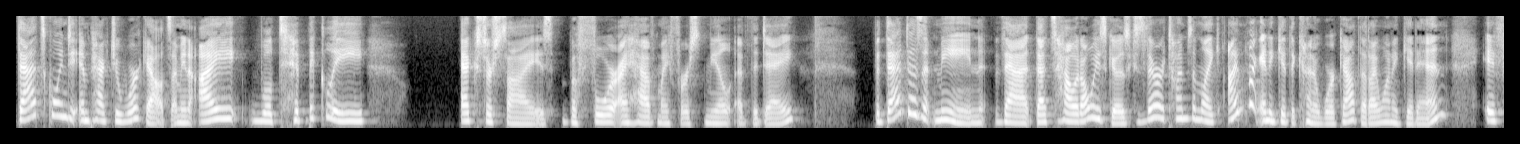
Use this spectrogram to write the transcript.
that's going to impact your workouts. I mean i will typically exercise before i have my first meal of the day but that doesn't mean that that's how it always goes. Because there are times I'm like, I'm not going to get the kind of workout that I want to get in if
